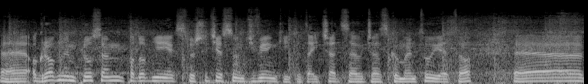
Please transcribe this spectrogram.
E, ogromnym plusem, podobnie jak słyszycie, są dźwięki. Tutaj czat cały czas komentuje to. E,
